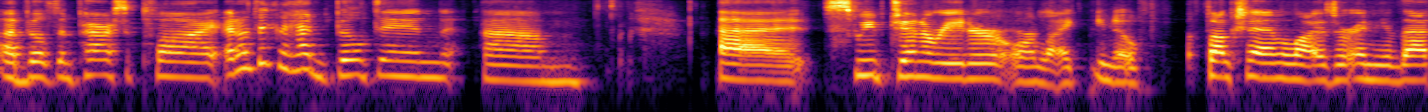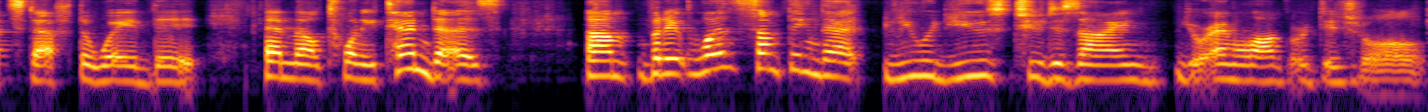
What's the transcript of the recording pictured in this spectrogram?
a built-in power supply. I don't think they had built-in um, uh, sweep generator or like you know function analyzer, any of that stuff, the way the ML 2010 does. Um, but it was something that you would use to design your analog or digital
